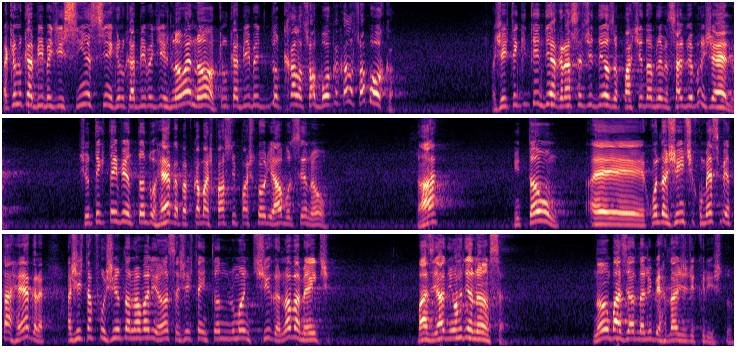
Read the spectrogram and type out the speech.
Aquilo que a Bíblia diz sim é sim, aquilo que a Bíblia diz não é não. Aquilo que a Bíblia diz cala sua boca, cala sua boca. A gente tem que entender a graça de Deus a partir da mensagem do Evangelho. A gente não tem que estar inventando regra para ficar mais fácil de pastorear você, não. Tá? Então, é, quando a gente começa a inventar regra, a gente está fugindo da nova aliança, a gente está entrando numa antiga, novamente, baseado em ordenança, não baseado na liberdade de Cristo.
